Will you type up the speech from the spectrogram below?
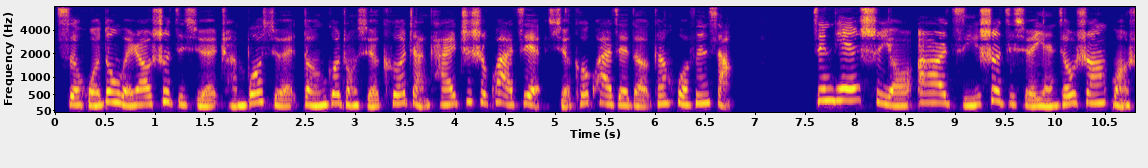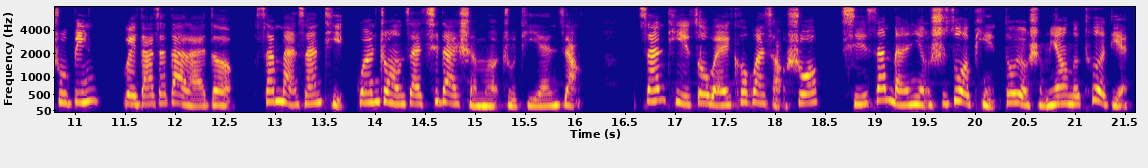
此活动围绕设计学、传播学等各种学科展开知识跨界、学科跨界的干货分享。今天是由二二级设计学研究生王树斌为大家带来的“三版三体”，观众在期待什么？主题演讲。《三体》作为科幻小说，其三版影视作品都有什么样的特点，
